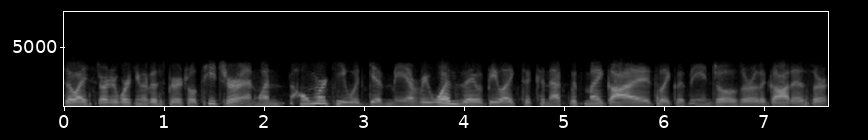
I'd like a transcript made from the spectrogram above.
So I started working with a spiritual teacher, and one homework he would give me every Wednesday would be like to connect with my guides, like with angels or the goddess or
